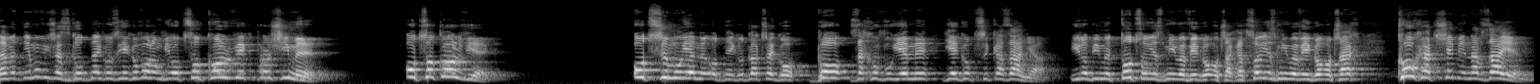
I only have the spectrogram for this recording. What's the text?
Nawet nie mówi, że zgodnego z Jego wolą. Mówi o cokolwiek prosimy. O cokolwiek. Otrzymujemy od Niego. Dlaczego? Bo zachowujemy Jego przykazania. I robimy to, co jest miłe w Jego oczach. A co jest miłe w Jego oczach? Kochać siebie nawzajem.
